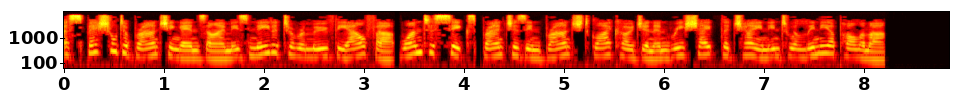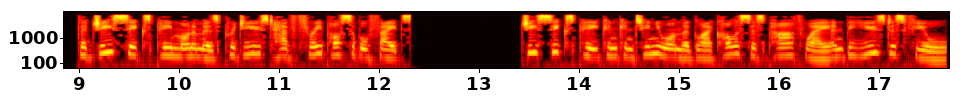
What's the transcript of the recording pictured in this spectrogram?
A special debranching enzyme is needed to remove the alpha 1 to 6 branches in branched glycogen and reshape the chain into a linear polymer. The G6P monomers produced have three possible fates G6P can continue on the glycolysis pathway and be used as fuel.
